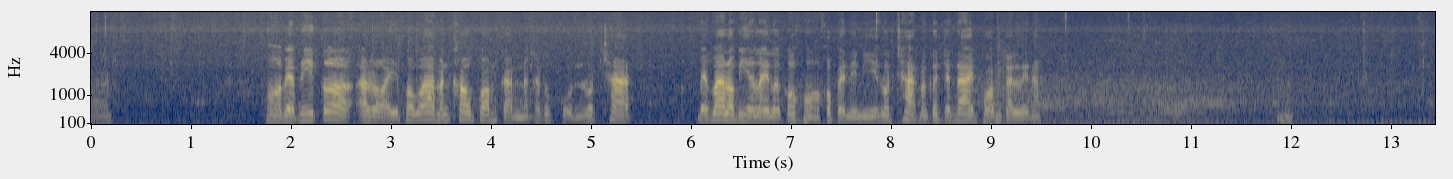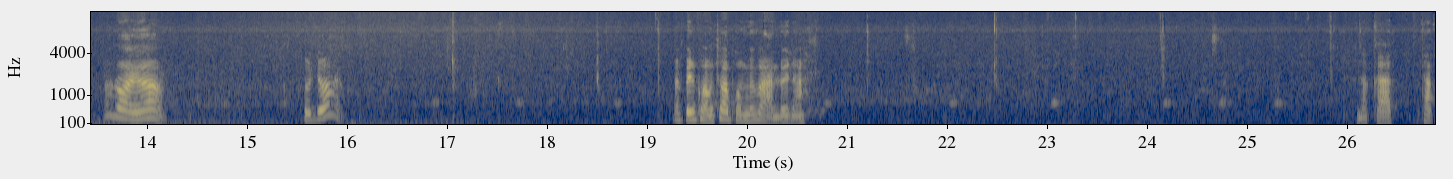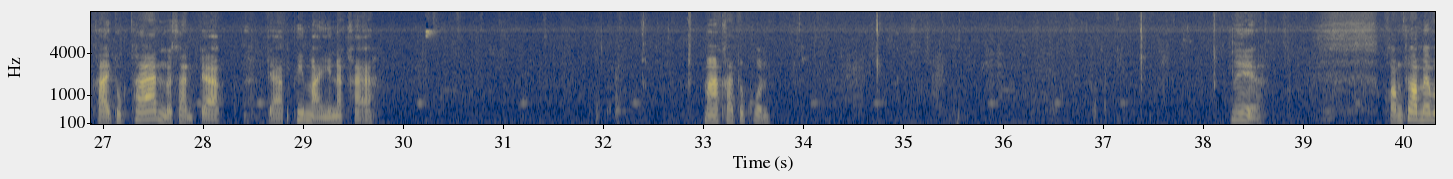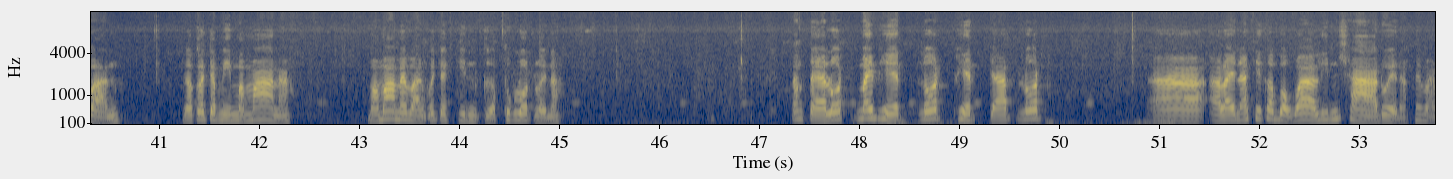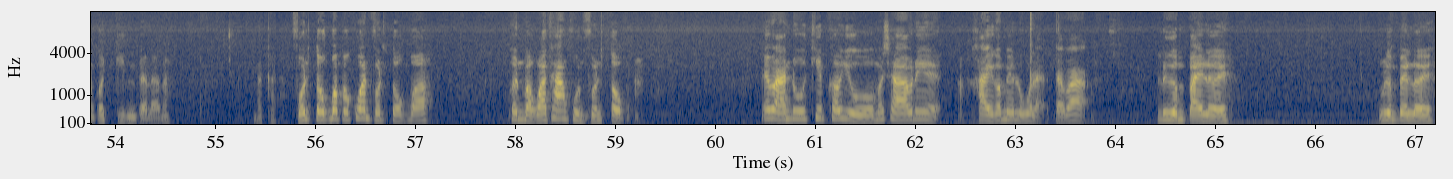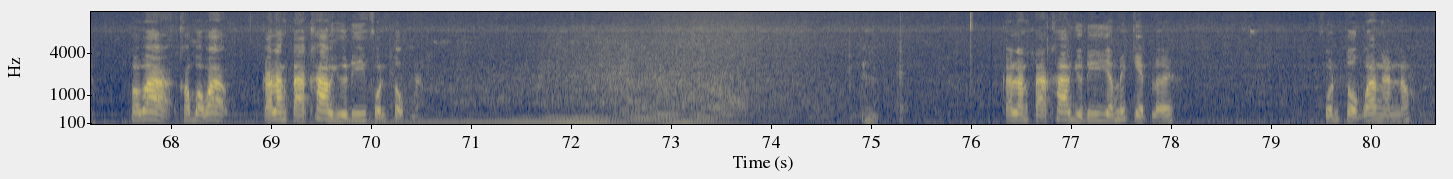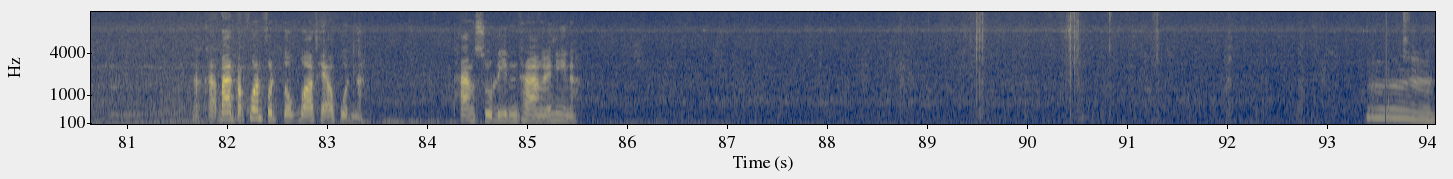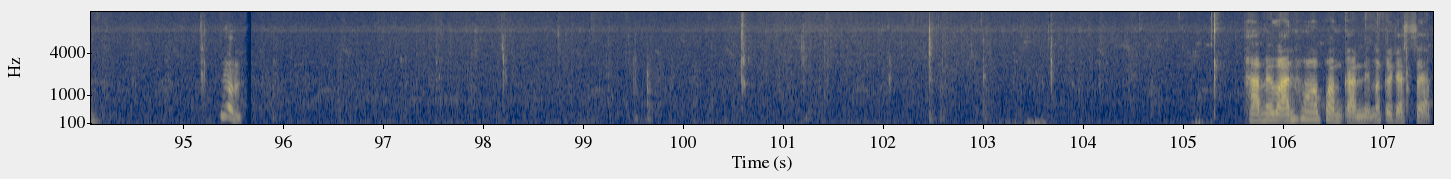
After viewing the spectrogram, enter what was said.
ห่อแบบนี้ก็อร่อย เพราะว่ามันเข้าพร้อมกันนะคะ ทุกคนรสชาติ แบบว่าเรามีอะไรเราก็ห่อเข้าไปในนี้ รสชาติมันก็จะได้พร้อมกันเลยนะอืมอร่อยอะสุดยอดมันเป็นของชอบของไม่หวานด้วยนะ นะคะทักทายทุกท่านมาสั่นจากจากพี่ไหม่นะคะ มาค่ะทุกคน นี่ความชอบไม่หวาน แล้วก็จะมีมาม่านะ มาม่าไม่หวานก็จะกินเกือบทุกรสเลยนะ ตั้งแต่รสไม่เผ็ดรสเผ็ดจัดรสอ่าอะไรนะที่เขาบอกว่าลิ้นชาด้วยนะไม่หวานก็กินไปแล้วนะ นะคะ ฝนตกบ่ประควรฝนตกบ่เพิ่อนบอกว่าทางฝุ่นฝนตกแม่หวานดูคลิปเขาอยู่เมื่อเช้านี่ ใครก็ไม่รู้แหละ แต่ว่าลืมไปเลย ลืมไปเลย เพราะว่าเขาบอกว่ากำลังตากข้าวอยู่ดีฝนตกนะกำลังตากข้าวอยู่ดียังไม่เก็บเลย ฝนตกว่างั้นเนาะนะคะบ้านประควรฝนตกบ่แถวฝุ่นนะ ทางสุรินทางไอ้นี่นะอืมเยี่ยมทาไม่หวานห่อพร้อมกันเนี่ยมันก็จะแซ่บ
